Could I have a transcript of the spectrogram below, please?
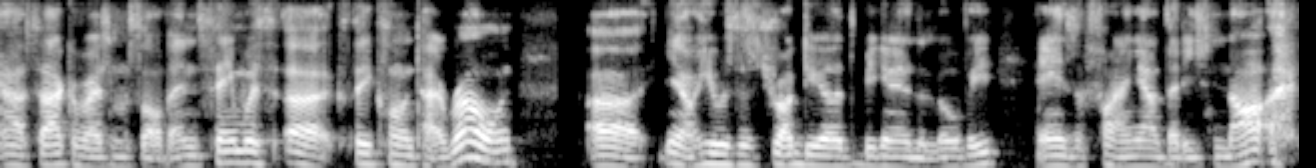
uh, sacrifice myself. And same with uh, they clone Tyrone. Uh, you know, he was this drug dealer at the beginning of the movie, and he ends up finding out that he's not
